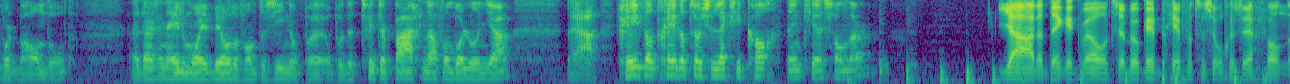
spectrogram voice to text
wordt behandeld. Eh, daar zijn hele mooie beelden van te zien op, eh, op de Twitterpagina van Bologna. Nou ja, geeft dat, geeft dat zo'n selectiekracht, denk je, Sander? Ja, dat denk ik wel. Want ze hebben ook in het begin van het seizoen gezegd van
